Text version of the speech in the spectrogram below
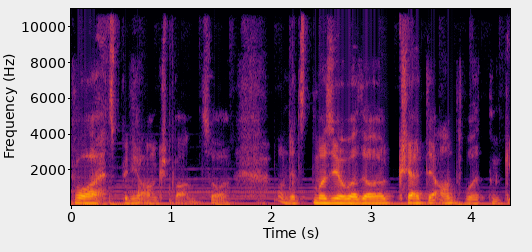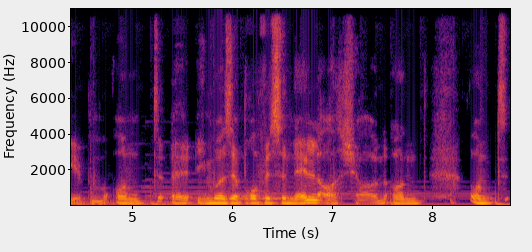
boah, jetzt bin ich angespannt. So. Und jetzt muss ich aber da gescheite Antworten geben und äh, ich muss ja professionell ausschauen und, und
